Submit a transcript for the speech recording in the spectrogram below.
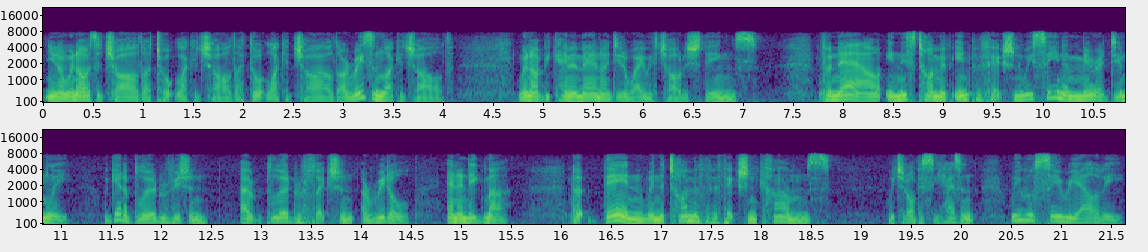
you know, when I was a child, I talked like a child, I thought like a child, I reasoned like a child. When I became a man, I did away with childish things. For now, in this time of imperfection, we see in a mirror dimly. We get a blurred revision, a blurred reflection, a riddle, an enigma. But then, when the time of perfection comes, which it obviously hasn't, we will see reality.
